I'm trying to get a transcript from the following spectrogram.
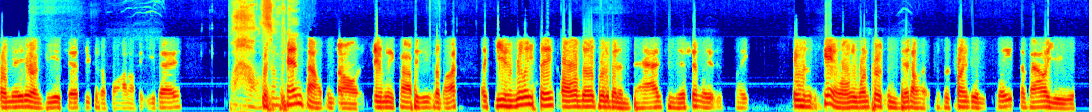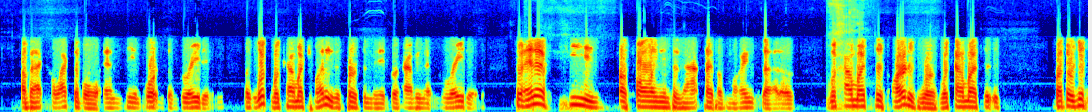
Terminator on VHS you could have bought off of eBay? wow. For Somebody, ten thousand dollars, do you know how many copies you could have bought? Like, do you really think all of those would have been in bad condition? Like, like it was a scam. Only one person bid on it because they're trying to inflate the value of that collectible and the importance of grading. Like, look, look how much money this person made for having that graded. So NFTs are falling into that type of mindset of look how much this art is worth, look how much it's but they're just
